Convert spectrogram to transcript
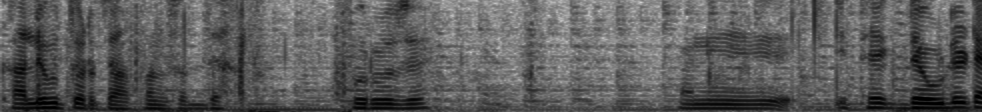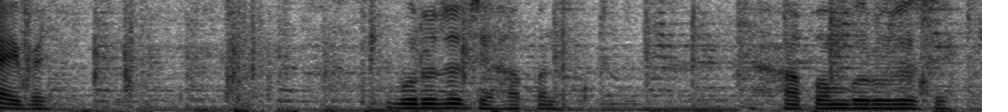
खाली उतरतो आपण सध्या. बुरुज आहे. आणि इथे एक देवडे टाईप आहे. बुरुजच आहे हा पण. हा पण बुरुजच आहे.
